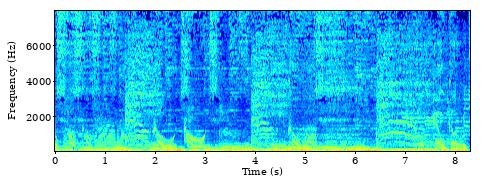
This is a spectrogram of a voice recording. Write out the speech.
Coach. Coach. Coach. Coach. Coach,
